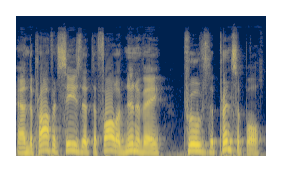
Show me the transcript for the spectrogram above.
And the prophet sees that the fall of Nineveh proves the principle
